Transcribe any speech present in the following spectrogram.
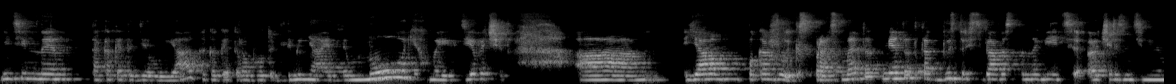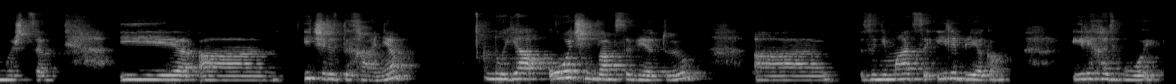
интимные, так как это делаю я, так как это работает для меня и для многих моих девочек. А, я вам покажу экспресс-метод, метод, как быстро себя восстановить э, через интимные мышцы и, а, и через дыхание. Но я очень вам советую а, заниматься или бегом, или ходьбой,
